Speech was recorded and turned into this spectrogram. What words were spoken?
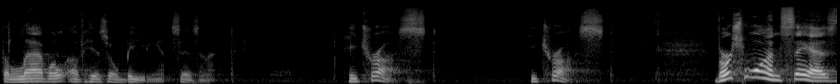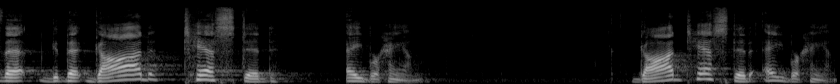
the level of his obedience, isn't it? He trusts. He trusts. Verse 1 says that, that God tested Abraham. God tested Abraham.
